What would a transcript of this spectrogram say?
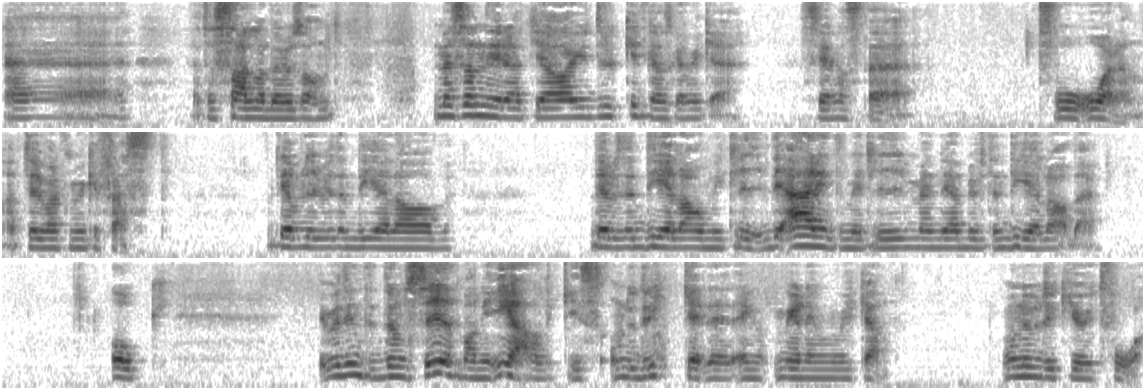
eh, äta sallader och sånt. Men sen är det att jag har ju druckit ganska mycket senaste två åren. Att det har varit mycket fest. Det har blivit en del av det har blivit en del av mitt liv. Det är inte mitt liv men det har blivit en del av det. Och jag vet inte, de säger att man är alkis om du dricker en, mer än en gång i veckan. Och nu dricker jag ju två.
